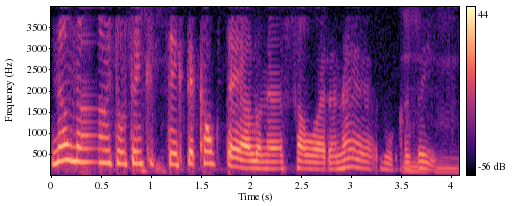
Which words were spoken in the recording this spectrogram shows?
Não, não, então tem que, tem que ter cautela nessa hora, né, Lucas? É uhum. É isso.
